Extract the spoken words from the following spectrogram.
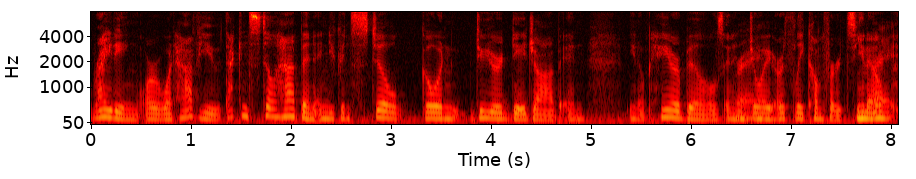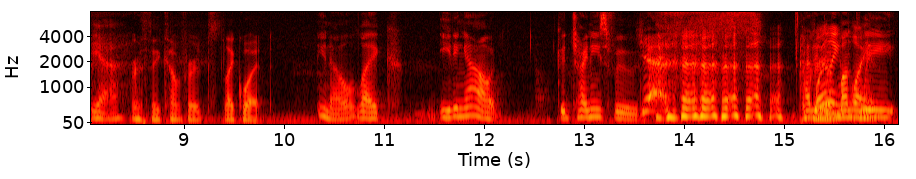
writing or what have you, that can still happen, and you can still go and do your day job and you know pay your bills and enjoy earthly comforts. You know, Right. Yeah. Earthly comforts, like what? you know, like eating out, good Chinese food. Yes. having a Boiling point. monthly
